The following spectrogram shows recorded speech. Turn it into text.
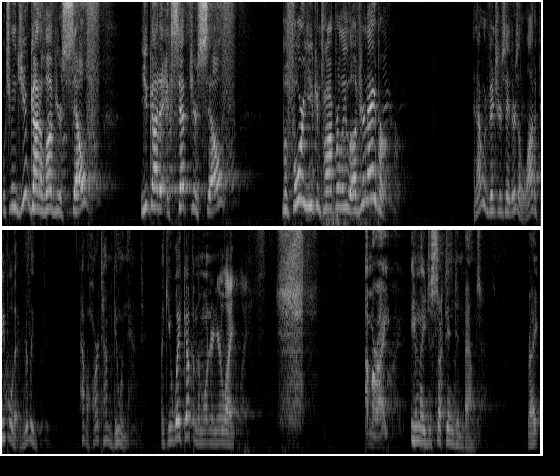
which means you've got to love yourself. You've got to accept yourself before you can properly love your neighbor. And I would venture to say there's a lot of people that really have a hard time doing that. Like you wake up in the morning and you're like, I'm all right. Even though you just sucked in 10 pounds, right?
